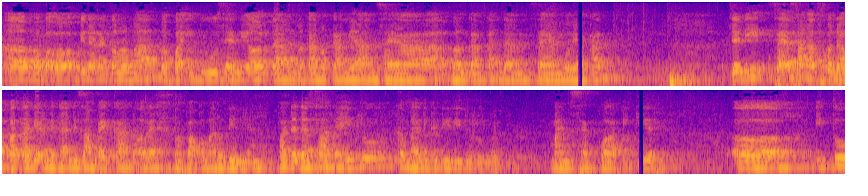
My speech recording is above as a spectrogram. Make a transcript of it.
Eh, Bapak-bapak pimpinan yang terhormat, Bapak Ibu senior dan rekan-rekan yang saya banggakan dan saya muliakan. Jadi saya sangat sependapat tadi yang dengan disampaikan oleh Bapak Komarudin ya. Pada dasarnya itu kembali ke diri dulu. Mindset pola pikir eh, itu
